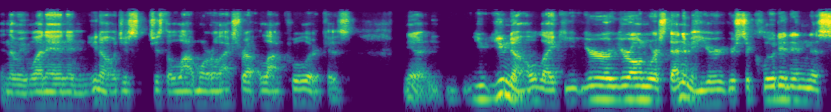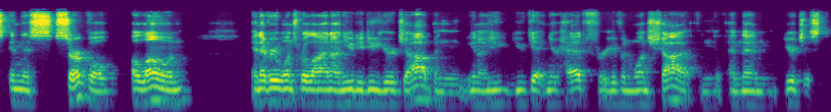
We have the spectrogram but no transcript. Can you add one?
And then we went in and you know just just a lot more relaxed a lot cooler because you know you you know like you're your own worst enemy. You're you're secluded in this in this circle alone and everyone's relying on you to do your job. And you know you you get in your head for even one shot and and then you're just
